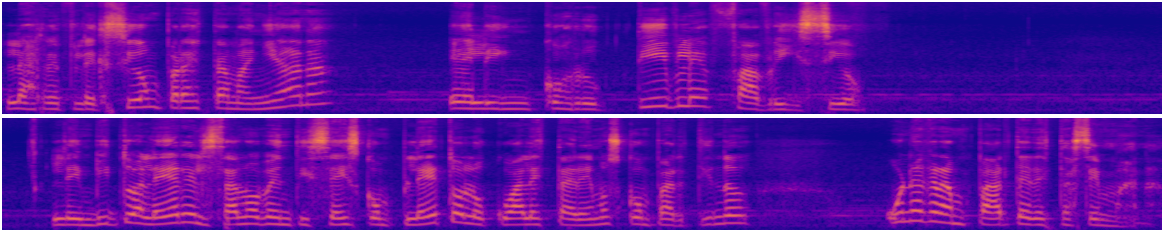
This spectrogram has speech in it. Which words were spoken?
La reflexión para esta mañana, el incorruptible Fabricio. Le invito a leer el Salmo 26 completo, lo cual estaremos compartiendo una gran parte de esta semana.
